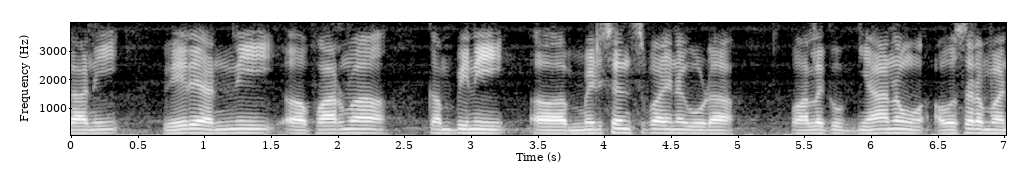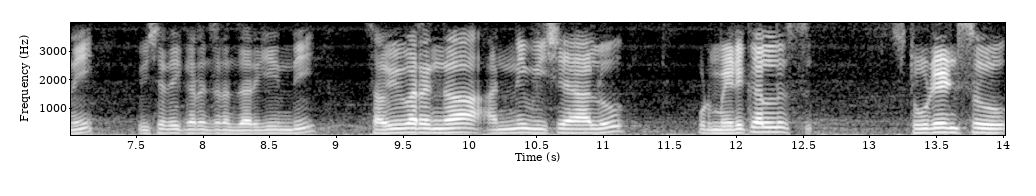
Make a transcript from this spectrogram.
కానీ వేరే అన్ని ఫార్మా కంపెనీ మెడిసిన్స్ పైన కూడా వాళ్ళకు జ్ఞానం అవసరమని విశదీకరించడం జరిగింది. సవివరంగా అన్ని విషయాలు ఇప్పుడు మెడికల్ స్టూడెంట్స్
